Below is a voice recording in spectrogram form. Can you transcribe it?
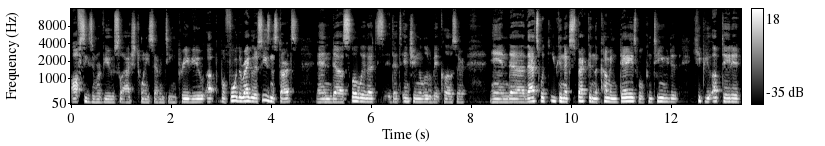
off-season review slash 2017 preview up before the regular season starts, and uh, slowly that's that's inching a little bit closer. And uh, that's what you can expect in the coming days. We'll continue to keep you updated,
